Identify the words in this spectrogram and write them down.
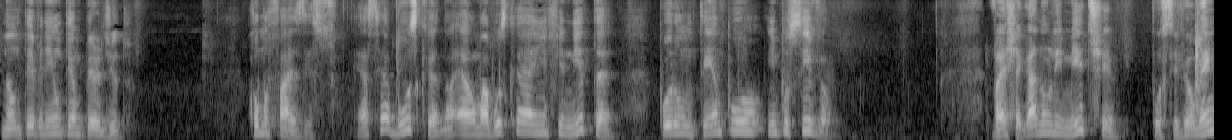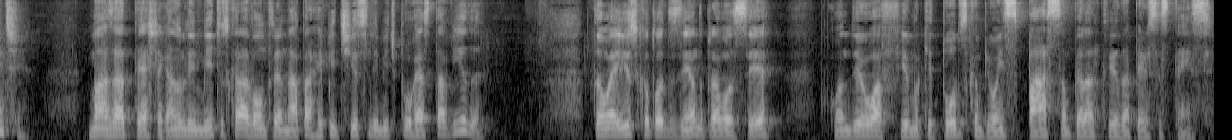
Não teve nenhum tempo perdido. Como faz isso? Essa é a busca, é uma busca infinita por um tempo impossível. Vai chegar num limite, possivelmente, mas até chegar no limite os caras vão treinar para repetir esse limite para o resto da vida. Então é isso que eu estou dizendo para você quando eu afirmo que todos os campeões passam pela trilha da persistência.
